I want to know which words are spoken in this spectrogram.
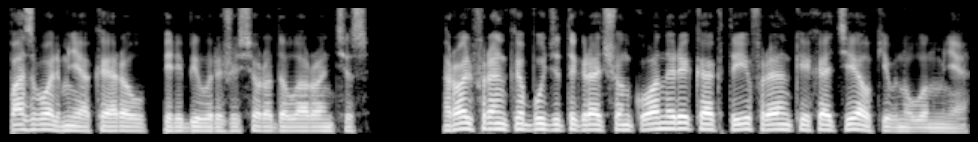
«Позволь мне, Кэрол», — перебил режиссера Долорантис. «Роль Фрэнка будет играть Шон Коннери, как ты, Фрэнк, и хотел», — кивнул он мне.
